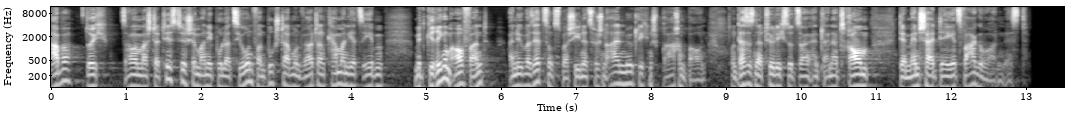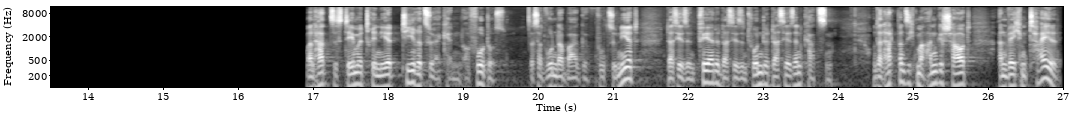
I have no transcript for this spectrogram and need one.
Aber durch, sagen wir mal, statistische Manipulation von Buchstaben und Wörtern kann man jetzt eben mit geringem Aufwand eine Übersetzungsmaschine zwischen allen möglichen Sprachen bauen. Und das ist natürlich sozusagen ein kleiner Traum der Menschheit, der jetzt wahr geworden ist. Man hat Systeme trainiert, Tiere zu erkennen auf Fotos. Das hat wunderbar funktioniert. Das hier sind Pferde, das hier sind Hunde, das hier sind Katzen. Und dann hat man sich mal angeschaut, an welchem Teil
